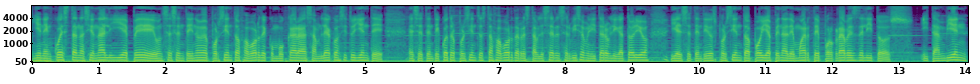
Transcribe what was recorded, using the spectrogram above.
y en encuesta nacional IEP un 69% a favor de convocar a Asamblea Constituyente, el 74% está a favor de restablecer el servicio militar obligatorio y el 72% apoya pena de muerte por graves delitos. Y también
